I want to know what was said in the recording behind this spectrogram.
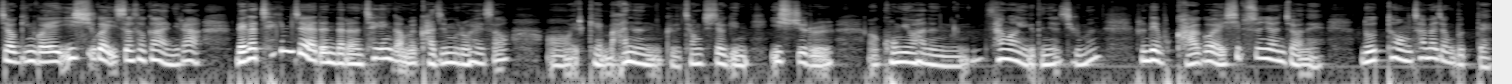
적인 거에 이슈가 있어서가 아니라 내가 책임져야 된다라는 책임감을 가짐으로 해서 어, 이렇게 많은 그 정치적인 이슈를 어, 공유하는 상황이거든요, 지금은. 그런데 뭐 과거에 십수년 전에 노통 참여정부 때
